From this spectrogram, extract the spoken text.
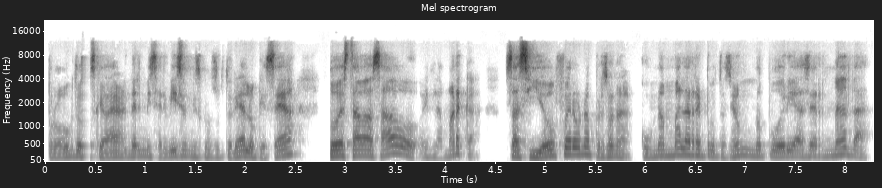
productos que vayan a vender, mis servicios, mis consultorías, lo que sea, todo está basado en la marca. O sea, si yo fuera una persona con una mala reputación, no podría hacer nada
